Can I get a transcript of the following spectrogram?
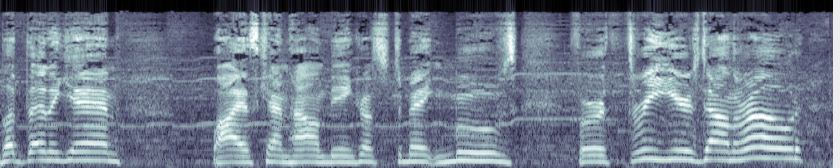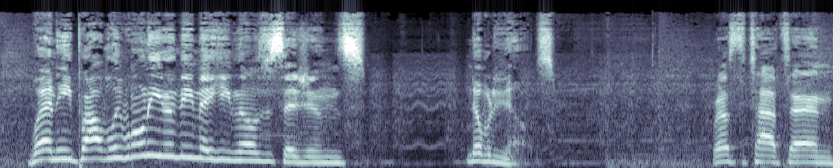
But then again, why is Ken Holland being trusted to make moves for three years down the road when he probably won't even be making those decisions? Nobody knows. Rest of the top 10,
